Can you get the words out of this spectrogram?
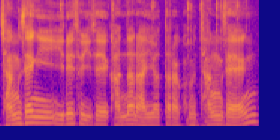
장생이 1에서 2세의 갓난 아이였다라고 하면 장생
